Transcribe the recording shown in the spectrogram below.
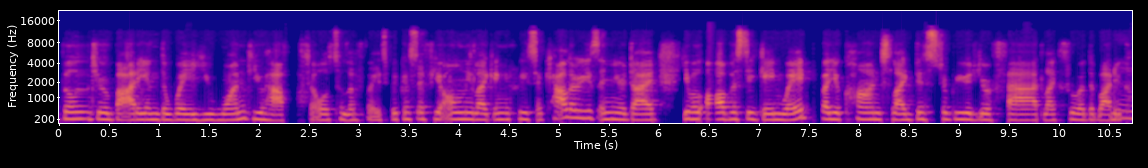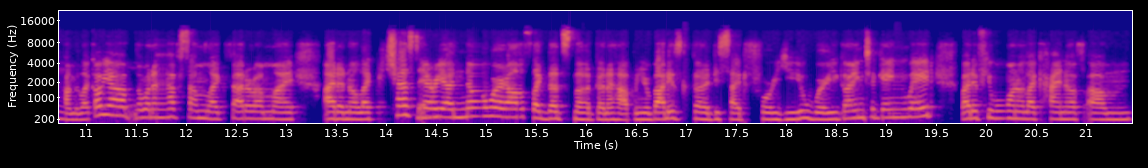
build your body in the way you want you have to also lift weights because if you only like increase your calories in your diet you will obviously gain weight but you can't like distribute your fat like throughout the body mm. you can't be like oh yeah i want to have some like fat around my i don't know like chest mm. area nowhere else like that's not going to happen your body's going to decide for you where you're going to gain weight but if you want to like kind of um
